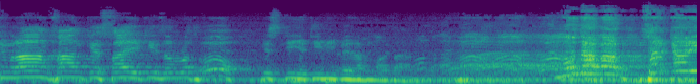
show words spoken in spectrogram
इमरान खान के साय की ज़रूरत हो, इसकी ये यतीमी पे रहम आता है। मुर्दाबाद, सरकारी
